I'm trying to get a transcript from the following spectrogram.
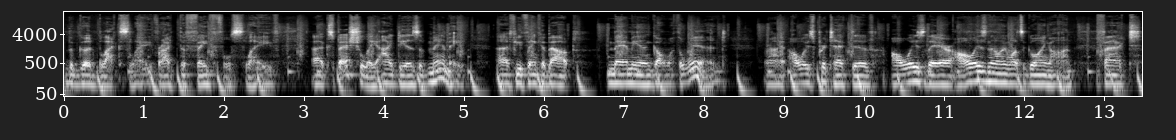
the good black slave, right? The faithful slave, uh, especially ideas of Mammy. Uh, if you think about Mammy and Gone with the Wind, right? Always protective, always there, always knowing what's going on. In fact,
